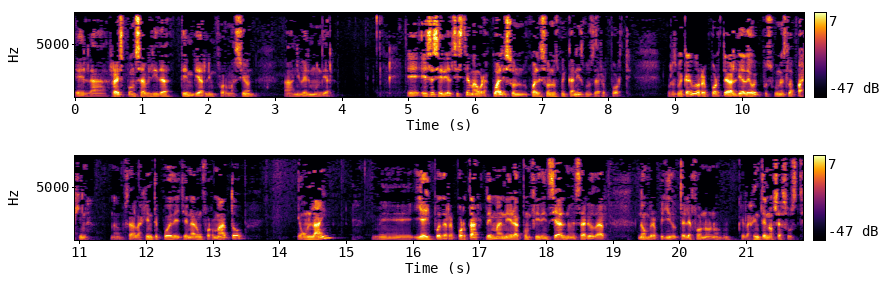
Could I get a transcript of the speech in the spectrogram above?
eh, la responsabilidad de enviar la información a nivel mundial. Eh, ese sería el sistema. Ahora, ¿cuáles son, ¿cuáles son los mecanismos de reporte? Los mecanismos de reporte al día de hoy, pues uno es la página, ¿no? O sea, la gente puede llenar un formato online eh, y ahí puede reportar de manera confidencial, no es necesario dar nombre, apellido, teléfono, ¿no? Que la gente no se asuste.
